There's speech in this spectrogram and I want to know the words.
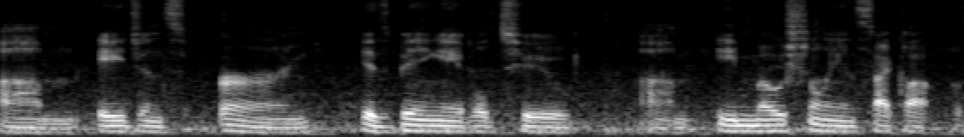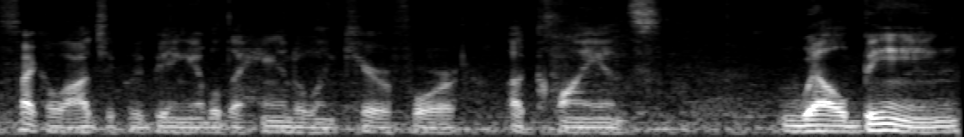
um, agents earn is being able to um, emotionally and psycho- psychologically being able to handle and care for a client's well-being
